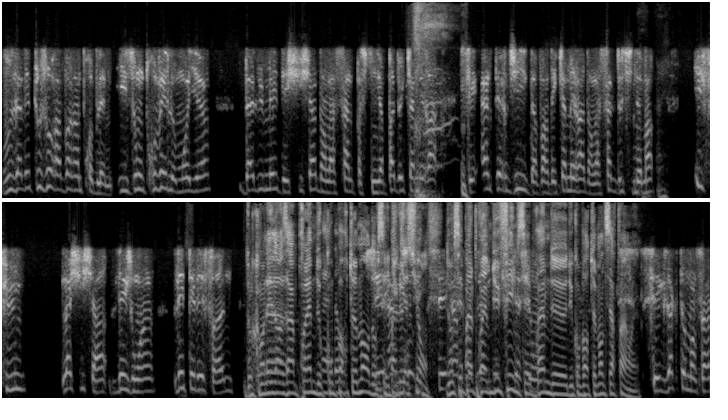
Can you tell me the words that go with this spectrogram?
vous allez toujours avoir un problème. Ils ont trouvé le moyen d'allumer des chichas dans la salle parce qu'il n'y a pas de caméra. C'est interdit d'avoir des caméras dans la salle de cinéma. Ils fument la chicha, les joints, les téléphones. Donc on est Euh, dans un problème de comportement. Donc c'est pas le donc c'est pas le problème du film, c'est le problème de- du comportement de certains. Ouais. C'est exactement ça.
